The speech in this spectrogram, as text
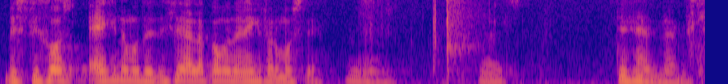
Δυστυχώς έχει νομοθετηθεί, αλλά ακόμα δεν έχει εφαρμοστεί. Mm. Τι θέλετε να πείτε;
